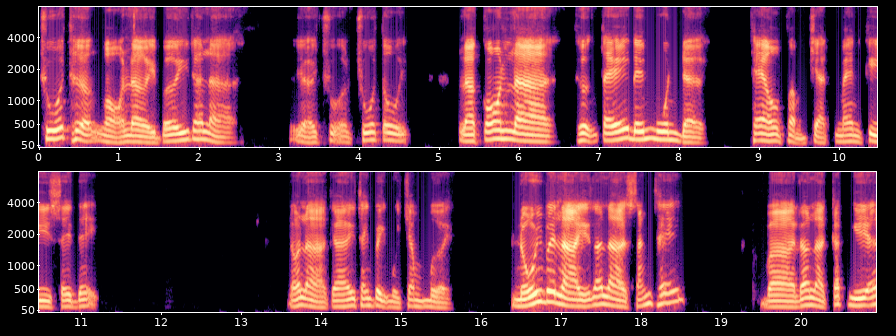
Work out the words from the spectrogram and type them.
Chúa thượng ngỏ lời với đó là ờ, Chúa, Chúa tôi là con là thượng tế đến muôn đời theo phẩm chặt Menki CD. đó là cái thánh vịnh 110 nối với lại đó là sáng thế và đó là cách nghĩa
